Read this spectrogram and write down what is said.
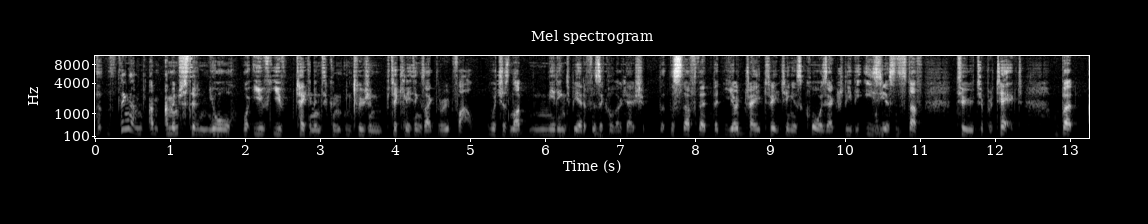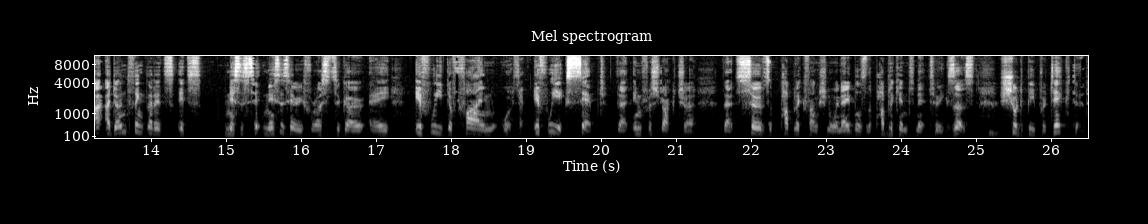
the, the thing I'm, I'm, I'm interested in your what you've you've taken into con- inclusion, particularly things like the root file, which is not needing to be at a physical location. The, the stuff that, that you're treating as core is actually the easiest stuff to to protect. But I, I don't think that it's it's necess- necessary for us to go a if we define or sorry, if we accept that infrastructure that serves a public function or enables the public internet to exist should be protected,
